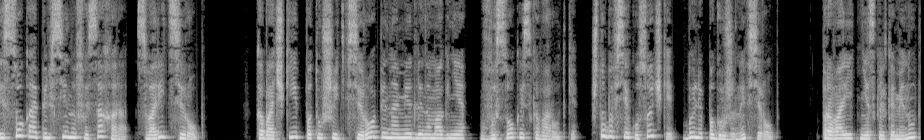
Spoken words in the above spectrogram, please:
Из сока апельсинов и сахара сварить сироп. Кабачки потушить в сиропе на медленном огне в высокой сковородке, чтобы все кусочки были погружены в сироп. Проварить несколько минут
